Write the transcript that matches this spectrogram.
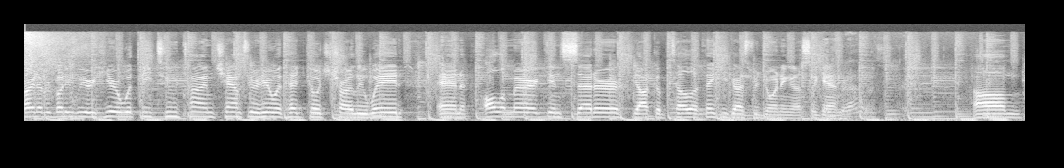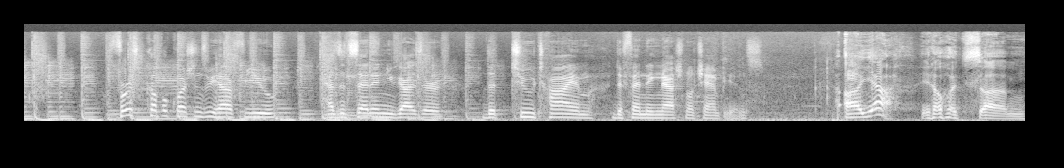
Right, everybody, we are here with the two-time champs. We're here with head coach Charlie Wade and All-American setter Jakob Thelle. Thank you guys for joining us again. Um, first couple questions we have for you. Has it set in? You guys are the two-time defending national champions. Uh, yeah, you know, it's um,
